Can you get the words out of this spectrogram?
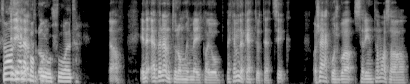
szóval az ilyen lepakolós tudom. volt. Ja. Én ebben nem tudom, hogy melyik a jobb. Nekem mind a kettő tetszik. A zsákosba szerintem az a,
